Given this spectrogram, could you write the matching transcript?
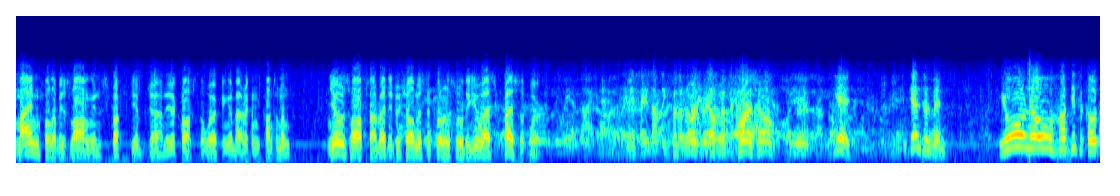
Mindful of his long, instructive journey across the working American continent, newshawks are ready to show Mr. Kurusu the U.S. press at work. Can you say something for the newsreels, Mr. Kurusu? Yes. Gentlemen, you all know how difficult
